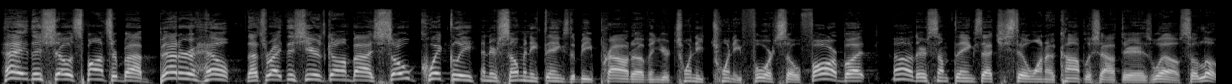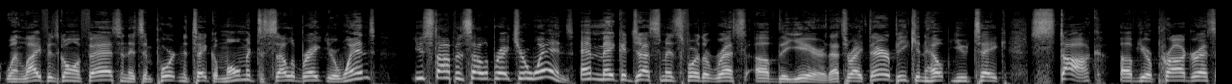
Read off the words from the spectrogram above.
Hey, this show is sponsored by BetterHelp. That's right, this year's gone by so quickly, and there's so many things to be proud of in your 2024 so far, but oh, there's some things that you still want to accomplish out there as well. So, look, when life is going fast and it's important to take a moment to celebrate your wins, you stop and celebrate your wins and make adjustments for the rest of the year. That's right. Therapy can help you take stock of your progress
